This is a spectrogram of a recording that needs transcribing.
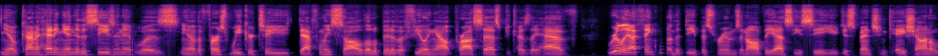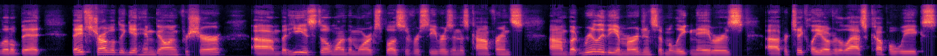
you know, kind of heading into the season, it was you know the first week or two, you definitely saw a little bit of a feeling out process because they have really, I think, one of the deepest rooms in all of the SEC. You just mentioned Kayshon a little bit. They've struggled to get him going for sure, um, but he is still one of the more explosive receivers in this conference. Um, but really, the emergence of Malik Nabers, uh, particularly over the last couple weeks,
